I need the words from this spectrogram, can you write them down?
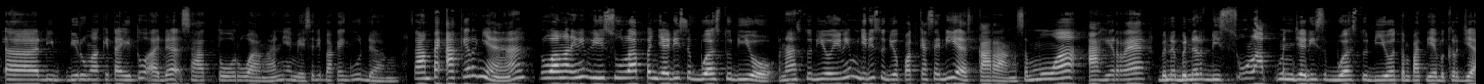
eh, di, di rumah kita itu ada satu ruangan yang biasa dipakai gudang. Sampai akhirnya ruangan ini disulap menjadi sebuah studio. Nah, studio ini menjadi studio podcastnya dia sekarang. Semua akhirnya bener-bener disulap menjadi sebuah studio tempat dia bekerja.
